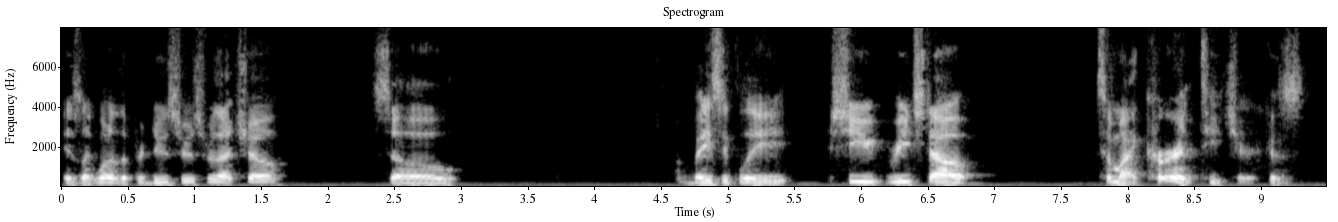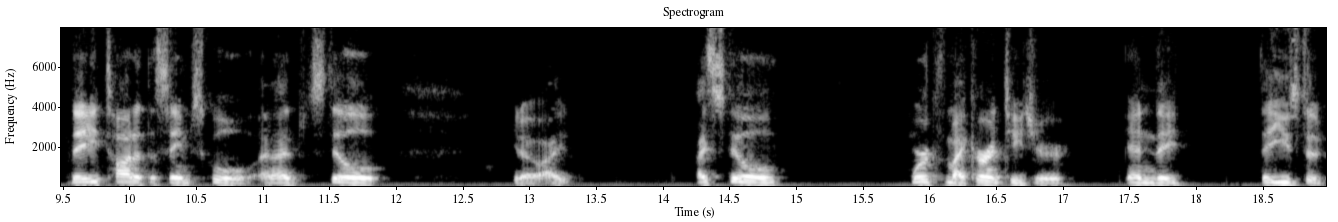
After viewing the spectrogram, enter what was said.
is like one of the producers for that show. So basically, she reached out to my current teacher because they taught at the same school, and I'm still, you know, I, I still work with my current teacher, and they, they used to,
